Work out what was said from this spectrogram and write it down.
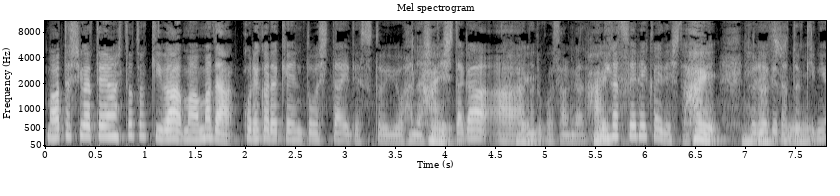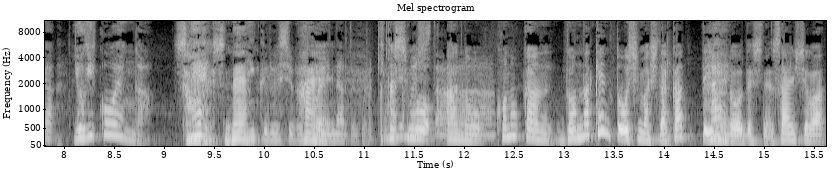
まあ、私が提案したときは、まあ、まだこれから検討したいですというお話でしたが、はい、あのりこさんが2月定例会でした、はい、取り上げたときには、代々木公園が、そうですね。インクルーシブ公園になるということ決まりました、はい、私も、あの、この間、どんな検討をしましたかっていうのをですね、はい、最初は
